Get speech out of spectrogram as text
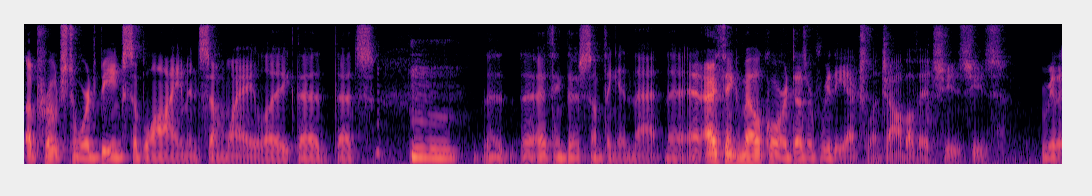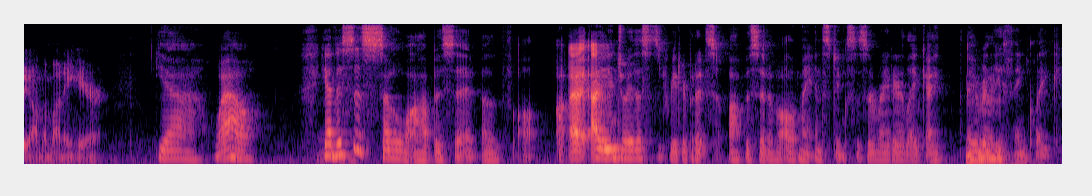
approach towards being sublime in some way like that that's mm. that, i think there's something in that and i think melchor does a really excellent job of it she's she's really on the money here Yeah. Wow. Yeah, this is so opposite of all. I, I enjoy this as a reader, but it's opposite of all of my instincts as a writer. Like I, I really mm-hmm. think like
